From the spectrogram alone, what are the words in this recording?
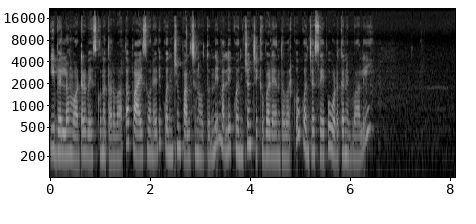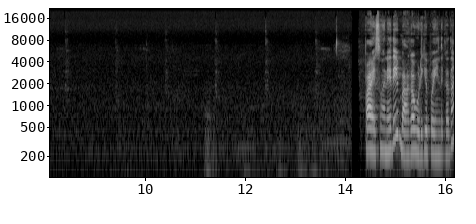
ఈ బెల్లం వాటర్ వేసుకున్న తర్వాత పాయసం అనేది కొంచెం పలచనవుతుంది. మళ్ళీ కొంచెం చిక్కబడేంత వరకు కొంచెంసేపు ఉడకనివ్వాలి. పాయసం అనేది బాగా ఉడికిపోయింది కదా.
